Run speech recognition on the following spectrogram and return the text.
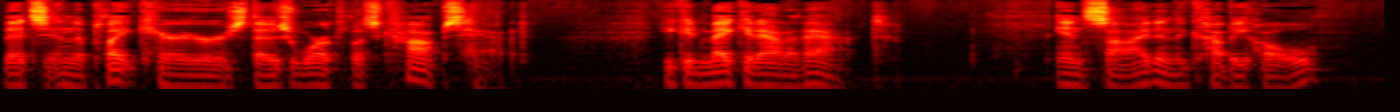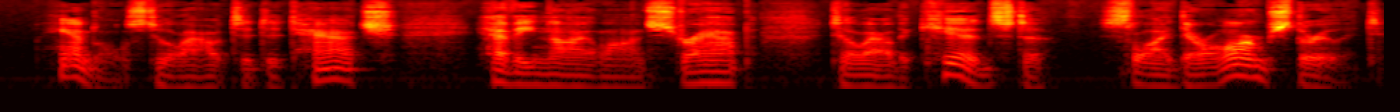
that's in the plate carriers those worthless cops had. You could make it out of that. Inside in the cubby hole, handles to allow it to detach, heavy nylon strap to allow the kids to slide their arms through it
